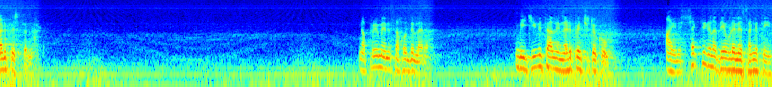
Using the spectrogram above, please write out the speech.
నడిపిస్తున్నాడు. నా ప్రియమైన సహోదరులారా మీ జీవితాల్ని నడిపించుటకు ఆయన శక్తి గల దేవుడనే సంగతి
